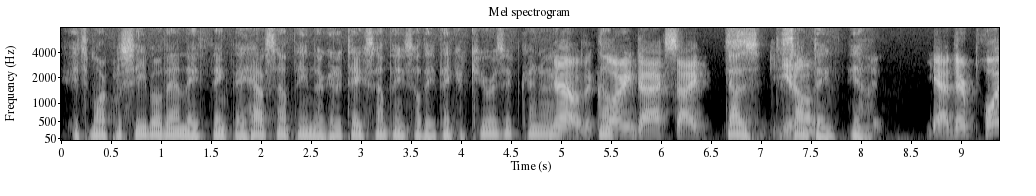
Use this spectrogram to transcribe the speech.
it's more placebo. Then they think they have something. They're going to take something, so they think it cures it. Kind of No, the chlorine dioxide does you know, something. yeah. Yeah, they're po-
